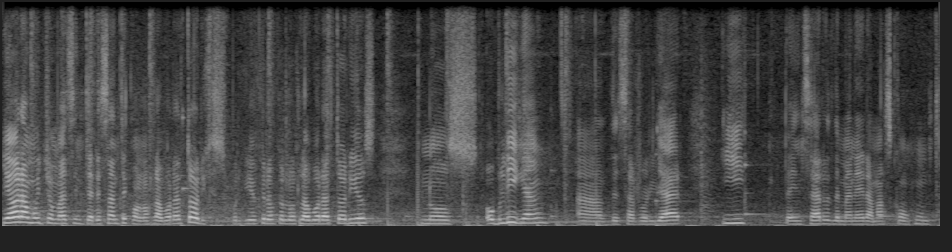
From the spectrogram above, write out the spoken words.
Y ahora mucho más interesante con los laboratorios, porque yo creo que los laboratorios nos obligan a desarrollar y pensar de manera más conjunta.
